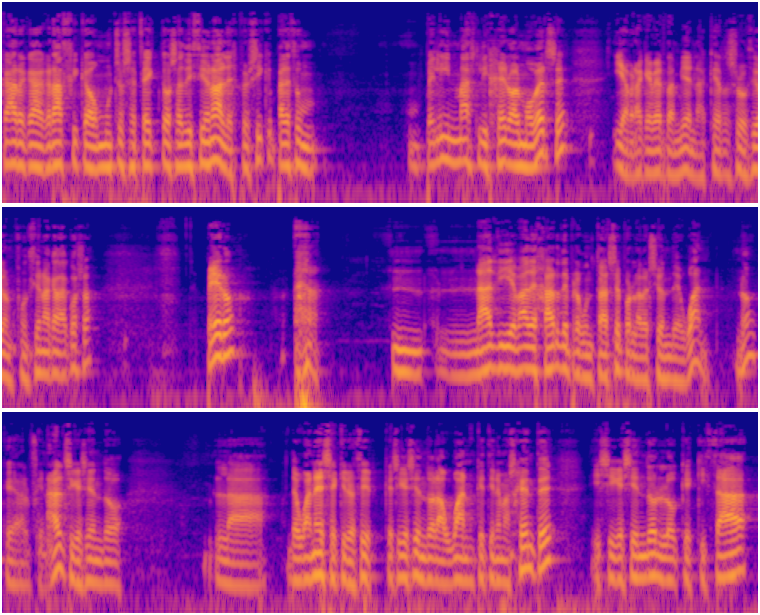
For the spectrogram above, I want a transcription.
carga gráfica o muchos efectos adicionales, pero sí que parece un, pelín más ligero al moverse y habrá que ver también a qué resolución funciona cada cosa. Pero nadie va a dejar de preguntarse por la versión de One, ¿no? Que al final sigue siendo la de One S, quiero decir, que sigue siendo la One que tiene más gente y sigue siendo lo que quizá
